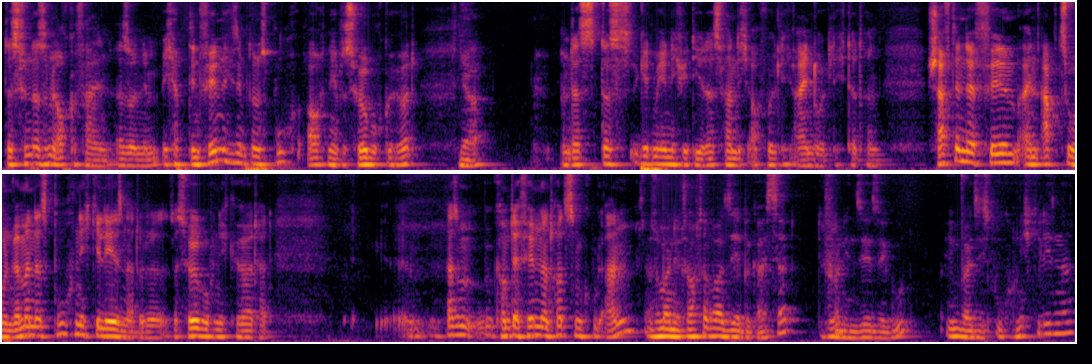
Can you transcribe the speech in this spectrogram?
Das finde hat mir auch gefallen. Also ich habe den Film nicht gesehen, ich habe das Buch auch, ich habe das Hörbuch gehört. Ja. Und das, das geht mir ähnlich wie dir. Das fand ich auch wirklich eindrücklich da drin. Schafft denn der Film einen abzuholen, wenn man das Buch nicht gelesen hat oder das Hörbuch nicht gehört hat? Also kommt der Film dann trotzdem gut an? Also meine Tochter war sehr begeistert. Die Mhm. fand ihn sehr, sehr gut. Eben weil sie das Buch nicht gelesen hat.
